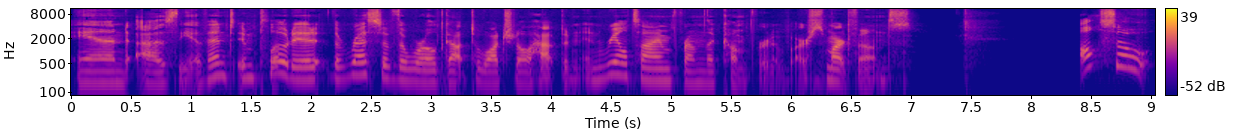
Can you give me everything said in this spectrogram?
And as the event imploded, the rest of the world got to watch it all happen in real time from the comfort of our smartphones. Also,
